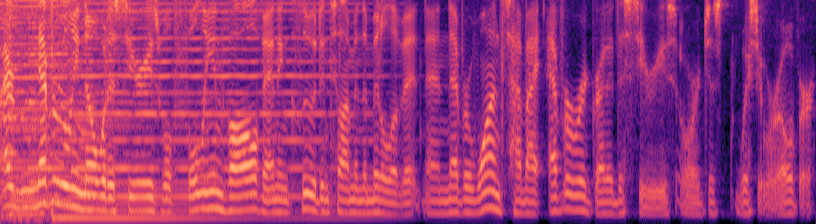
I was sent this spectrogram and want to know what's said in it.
I never really know what a series will fully involve and include until I'm in the middle of it. And never once have I ever regretted a series or just wish it were over.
